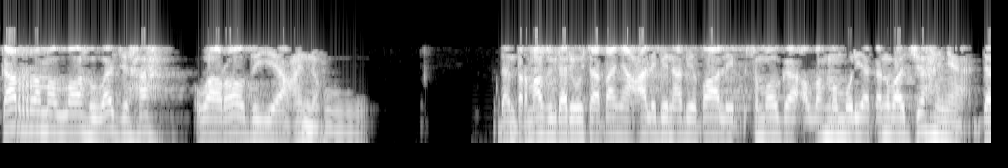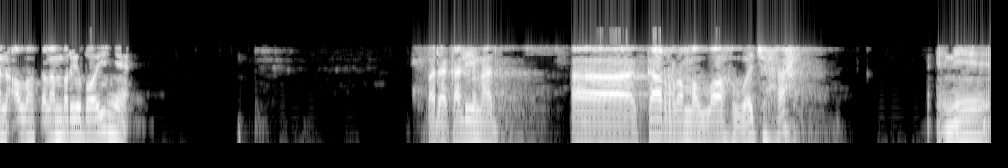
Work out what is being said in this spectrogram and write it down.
karramallahu wajhah wa radiya anhu. Dan termasuk dari ucapannya Ali bin Abi Talib, semoga Allah memuliakan wajahnya dan Allah telah meridhoinya. Pada kalimat uh, karramallahu wajhah ini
